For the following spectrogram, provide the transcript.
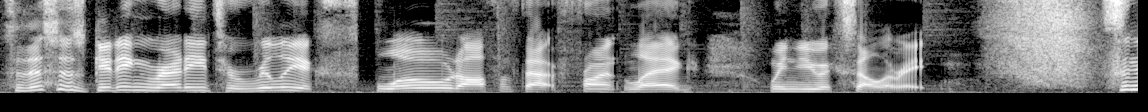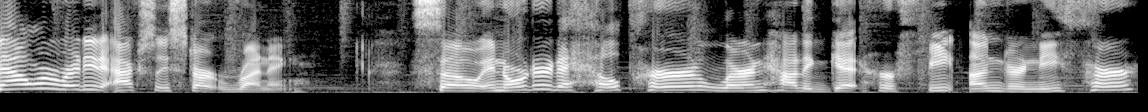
So this is getting ready to really explode off of that front leg when you accelerate. So now we're ready to actually start running. So in order to help her learn how to get her feet underneath her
